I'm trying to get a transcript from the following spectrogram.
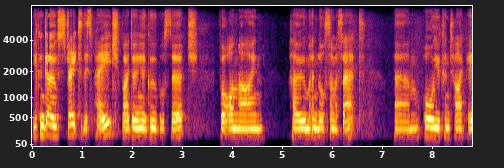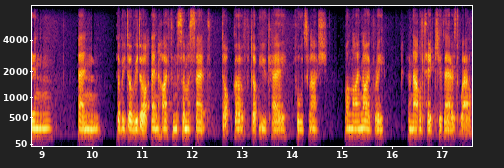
You can go straight to this page by doing a Google search for online, home and North Somerset, um, or you can type in www.n-somerset.gov.uk forward slash online library and that will take you there as well.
